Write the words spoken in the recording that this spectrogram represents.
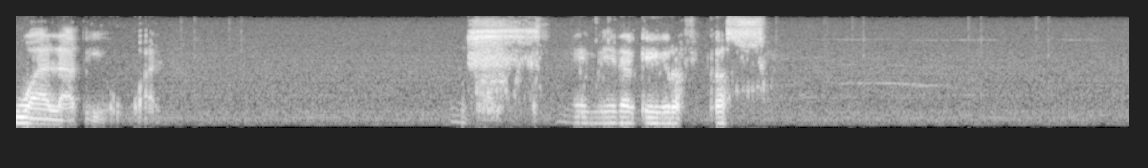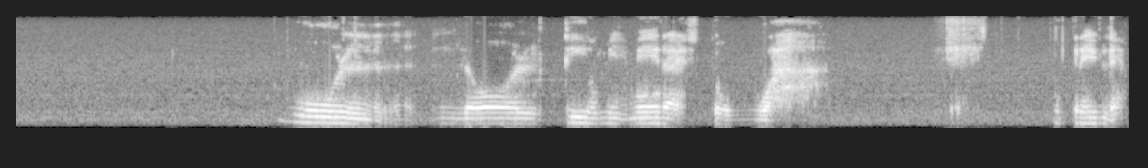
Wala, tío, Wala. mira qué gráficas. LOL, LOL, tío, mira esto, wow. Increíble.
